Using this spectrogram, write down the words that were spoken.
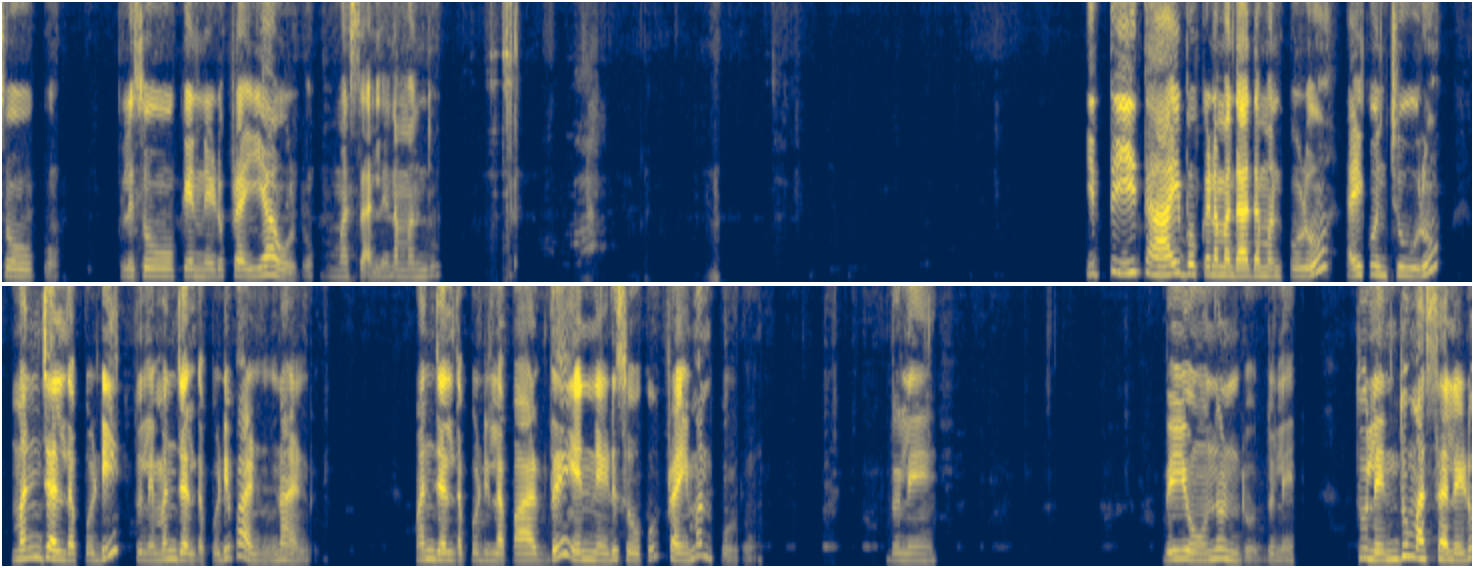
ಸೋಕು. ತುಲೆ ಸೋಕು ಎಣ್ಣೆಡ್ ಫ್ರೈ ಆವೊಡು ಮಸಾಲೆ ನಮಂದು ಇತ್ತೆ ಈತ ತಾಯಿ ಬೊಕ್ಕ ನಮ ದಾದ ಮನ್ಪುಡು ಐಕೊಂಚೂರು ಮಂಜಲ್ದ ಪುಡಿ, ತುಲೆ ಮಂಜಲ್ದ ಪುಡಿ ಪಾಡ್ನ ಮಂಜಲ್ದ ಪೊಡಿಲ ಪಾರ್ದ್ ಎಣ್ಣೆಡ್ ಸೋಕು ಫ್ರೈ ಮನ್ಪೊಡು ತುಲೆ ಬೇಯೋಂದುಂಡು ಬೇಯೋನುಂಡು ದುಲೆ ತುಲೆಂದು ಮಸಾಲೆಡು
